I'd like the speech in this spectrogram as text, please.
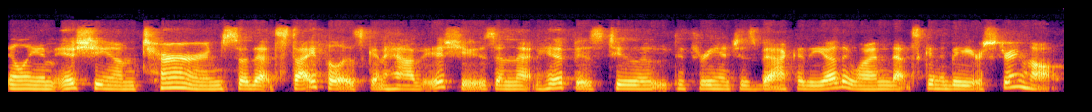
ilium ischium turns. So that stifle is going to have issues. And that hip is two to three inches back of the other one. That's going to be your string halt.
